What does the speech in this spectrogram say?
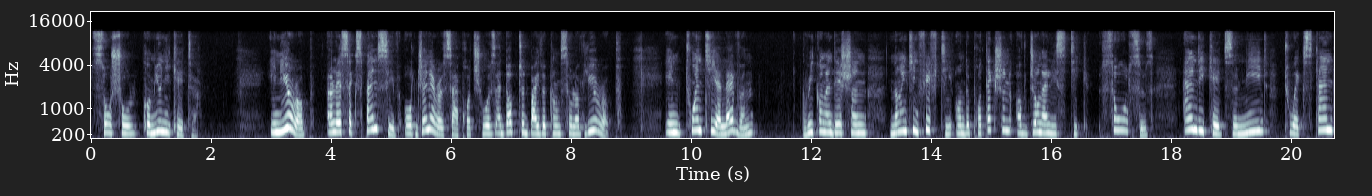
social communicator. In Europe, a less expensive or generous approach was adopted by the Council of Europe. In 2011, Recommendation 1950 on the protection of journalistic sources indicates the need to extend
